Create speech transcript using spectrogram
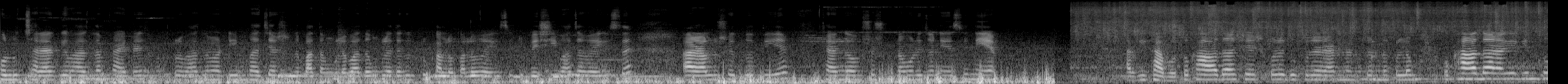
হলুদ ছাড়া আর কি ভাজলাম ফ্রাইড রাইস মতো করে ভাজলাম, আর ডিম ভাজি আর সাথে বাদামগুলো। বাদামগুলো দেখো একটু কালো কালো হয়ে গেছে, একটু বেশি ভাজা হয়ে গেছে। আর আলু সেদ্ধ দিয়ে সঙ্গে অবশ্য শুকনো মরিচও নিয়েছি, নিয়ে আর কি খাব। তো খাওয়া দাওয়া শেষ করে দুপুরে রান্নার জন্য করলাম। ও খাওয়া দাওয়ার আগে কিন্তু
